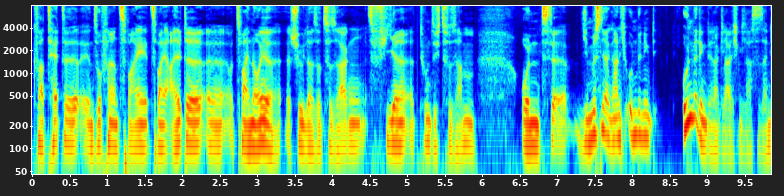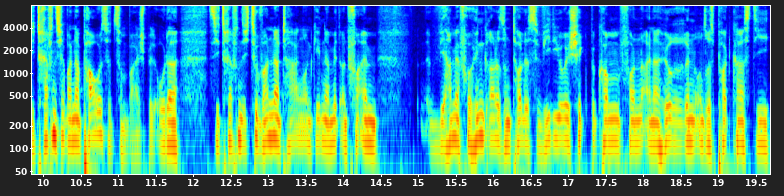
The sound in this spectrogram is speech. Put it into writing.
Quartette. Insofern zwei, zwei alte, äh, zwei neue Schüler sozusagen. Vier tun sich zusammen. Und äh, die müssen ja gar nicht unbedingt unbedingt in der gleichen Klasse sein. Die treffen sich aber in einer Pause zum Beispiel oder sie treffen sich zu Wandertagen und gehen damit und vor allem wir haben ja vorhin gerade so ein tolles Video geschickt bekommen von einer Hörerin unseres Podcasts, die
